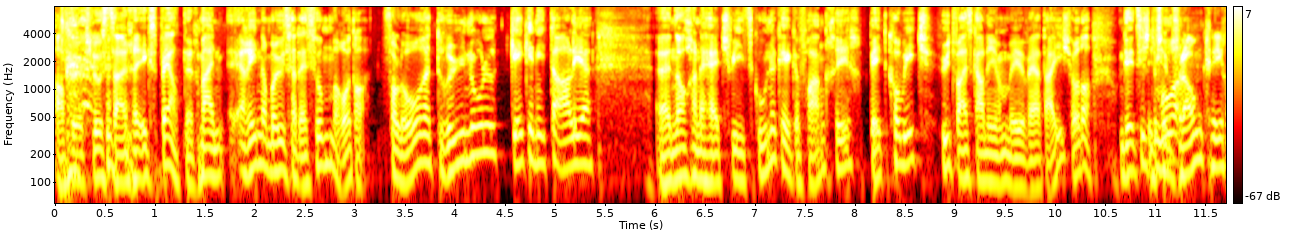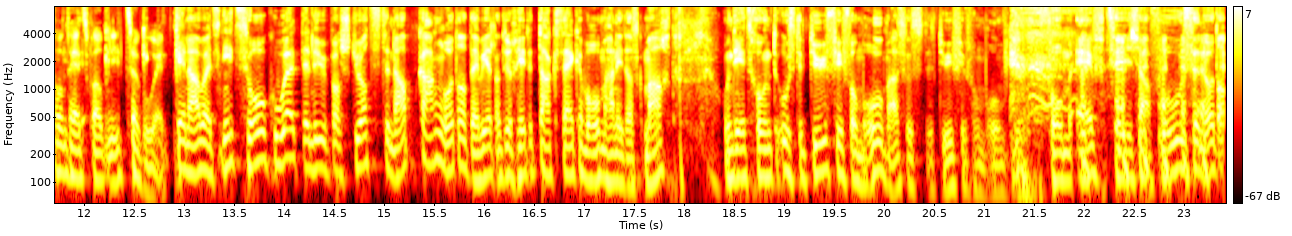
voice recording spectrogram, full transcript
aber Schlusszeichen Experte. Ich meine, erinnern wir uns an den Sommer, oder? Verloren 3-0 gegen Italien. Äh, nachher hat die Schweiz gewonnen gegen Frankreich. Petkovic. Heute weiß gar nicht mehr, wer da ist, oder? Und jetzt ist, ist der in Frankreich und hat es, glaube ich, nicht so gut. Genau, jetzt nicht so gut. Den überstürzten Abgang, oder? Der wird natürlich jeden Tag sagen, warum habe ich das gemacht. Und jetzt kommt aus der Tiefe vom Raum, also aus der Tiefe vom Raum, vom FC Schaffhausen, oder?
